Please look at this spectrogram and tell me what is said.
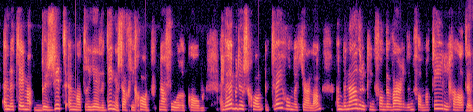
en het thema bezit en materiële dingen zag je gewoon naar voren komen. En we hebben dus gewoon 200 jaar lang een benadrukking van de waarden van materie gehad. En,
